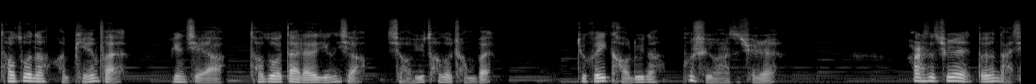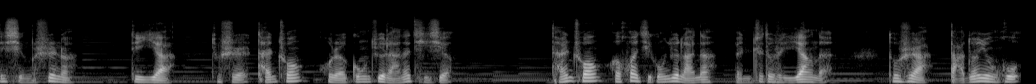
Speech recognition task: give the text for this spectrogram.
操作呢很频繁，并且啊操作带来的影响小于操作成本，就可以考虑呢不使用二次确认。二次确认都有哪些形式呢？第一啊就是弹窗或者工具栏的提醒。弹窗和唤起工具栏呢本质都是一样的，都是啊打断用户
